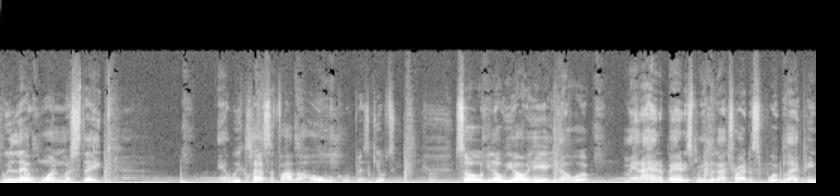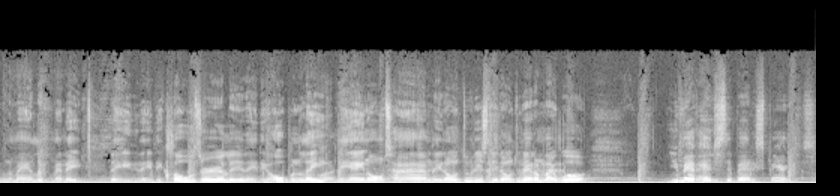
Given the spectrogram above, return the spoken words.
we let one mistake and we classify the whole group as guilty. So, you know, we all hear, you know, well, man, I had a bad experience. Look, I tried to support black people, and man, look, man, they they they, they close early, they they open late, Right. they ain't on time, they don't do this, they don't do that. I'm like, well, you may have had just a bad experience.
